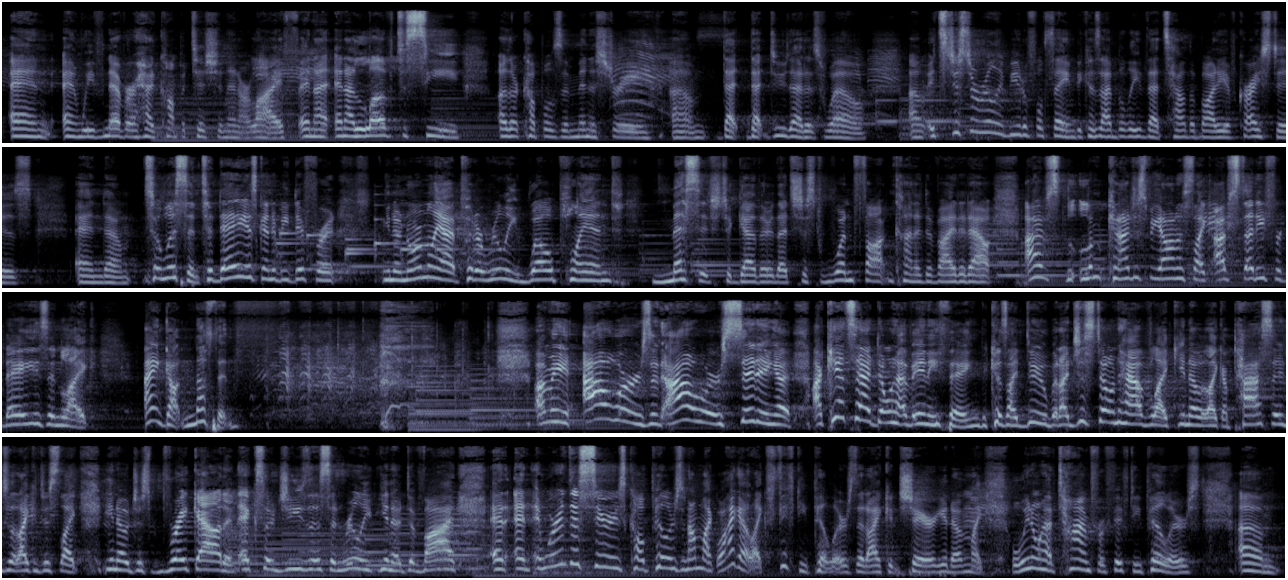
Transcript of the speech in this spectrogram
And, and we've never had competition in our life. And I, and I love to see other couples in ministry um, that, that do that as well. Um, it's just a really beautiful thing because I believe that's how the body of Christ is. And um, so, listen, today is going to be different. You know, normally I put a really well planned message together that's just one thought and kind of divided out. I've, can I just be honest? Like, I've studied for days and, like, I ain't got nothing. I mean, hours and hours sitting. I can't say I don't have anything because I do, but I just don't have like, you know, like a passage that I can just like, you know, just break out and exegesis and really, you know, divide. And, and, and we're in this series called Pillars, and I'm like, well, I got like 50 pillars that I could share. You know, I'm like, well, we don't have time for 50 pillars. Um,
